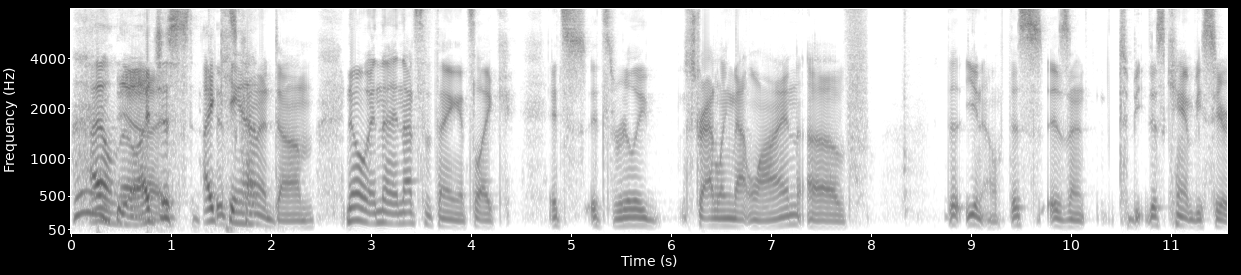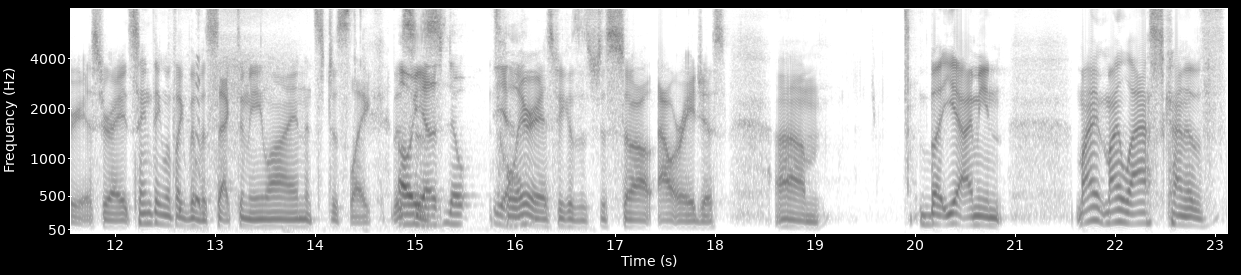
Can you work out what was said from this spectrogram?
don't know. I just, I it's can't. It's kind of dumb. No, and tha- and that's the thing. It's like it's it's really straddling that line of the you know this isn't to be this can't be serious, right? Same thing with like the vasectomy line. It's just like this oh, is, yeah, there's no. It's yeah. hilarious because it's just so out- outrageous. Um, but yeah, I mean, my my last kind of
